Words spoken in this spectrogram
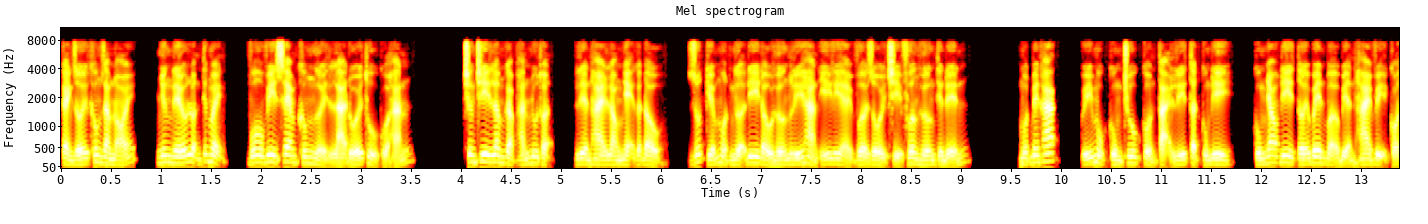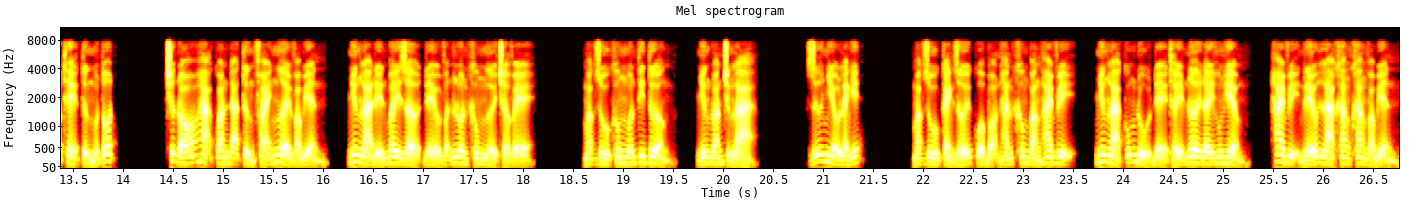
Cảnh giới không dám nói, nhưng nếu luận tiết mệnh, vô vi xem không người là đối thủ của hắn. Trương chi lâm gặp hắn nhu thuận, liền hài lòng nhẹ gật đầu, rút kiếm một ngựa đi đầu hướng lý hàn y lìa vừa rồi chỉ phương hướng tiến đến. Một bên khác, quý mục cùng chu cồn tại lý tật cùng đi cùng nhau đi tới bên bờ biển hai vị có thể từng muốn tốt. Trước đó hạ quan đã từng phái người vào biển, nhưng là đến bây giờ đều vẫn luôn không người trở về. Mặc dù không muốn tin tưởng, nhưng đoán chừng là giữ nhiều lãnh ít. Mặc dù cảnh giới của bọn hắn không bằng hai vị, nhưng là cũng đủ để thấy nơi đây hung hiểm, hai vị nếu là khăng khăng vào biển,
